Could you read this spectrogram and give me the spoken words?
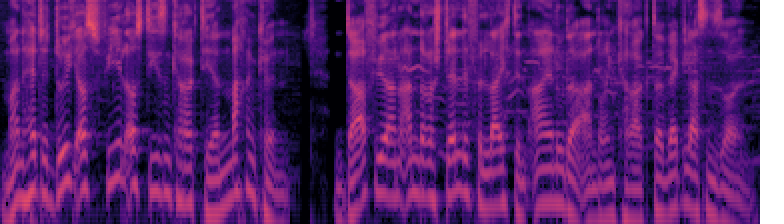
Man hätte durchaus viel aus diesen Charakteren machen können, dafür an anderer Stelle vielleicht den ein oder anderen Charakter weglassen sollen.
